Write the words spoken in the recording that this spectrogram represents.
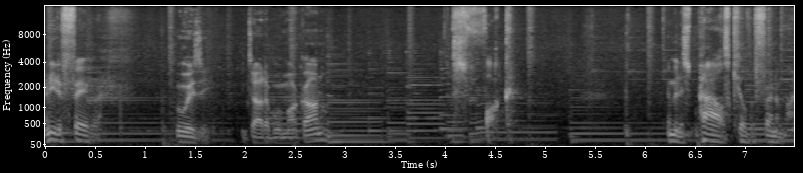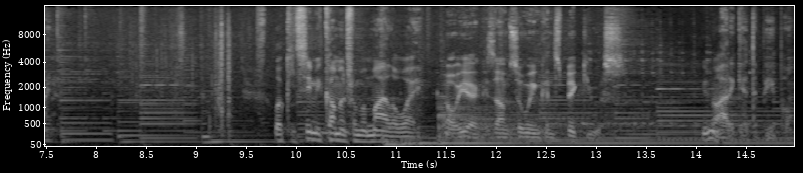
I need a favor. Who is he? You tied up with Marcano? This fuck. Him and his pals killed a friend of mine. Look, he'd see me coming from a mile away. Oh yeah, because I'm so inconspicuous. You know how to get to people.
